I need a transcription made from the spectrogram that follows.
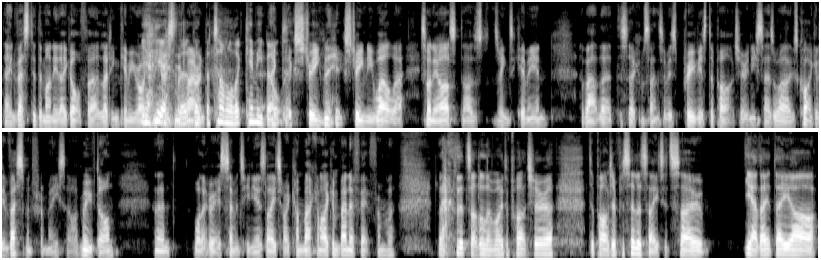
they invested the money they got for letting Kimi Räikkönen Yeah, go yes, to the, the, tunnel that Kimi built. ex- extremely, extremely well there. It's funny. I, asked, I was speaking to Kimi and about the, the circumstance of his previous departure, and he says, "Well, it was quite a good investment from me, so I moved on, and then." Whatever it is, seventeen years later, I come back and I can benefit from the the, the tunnel that my departure uh, departure facilitated. So, yeah, they they are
